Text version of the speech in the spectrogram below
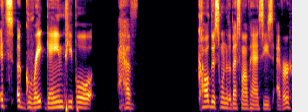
It's a great game. People have called this one of the best Final Fantasies ever.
